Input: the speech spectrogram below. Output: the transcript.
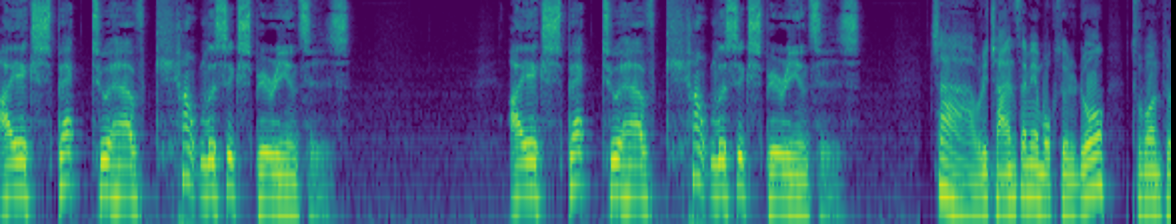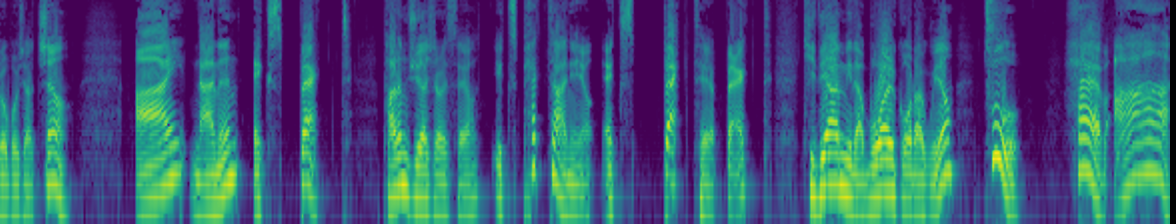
I expect to have countless experiences. I expect to have countless experiences. 자, 우리 잔쌤의 목소리로 두 번 들어보셨죠? I, 나는 expect. 발음 주의하시라고 했어요. expect 아니에요. expect예요. expect. 기대합니다. 뭐 할 거라고요? to Have. 아,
